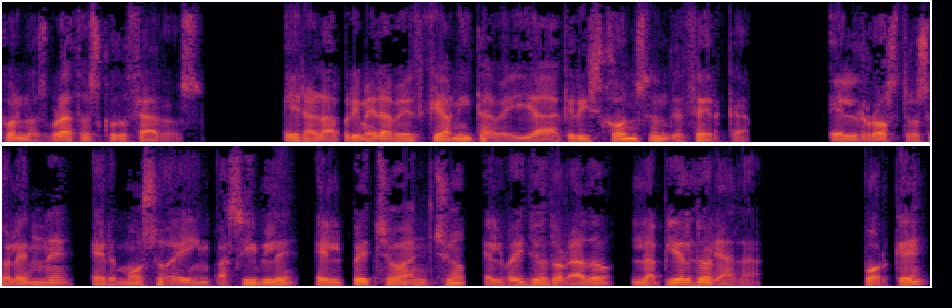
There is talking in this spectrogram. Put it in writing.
con los brazos cruzados. Era la primera vez que Anita veía a Chris Johnson de cerca. El rostro solemne, hermoso e impasible, el pecho ancho, el vello dorado, la piel dorada. ¿Por qué?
